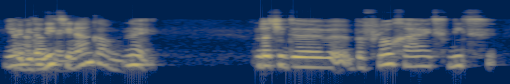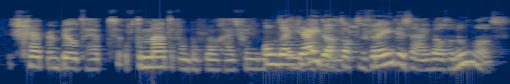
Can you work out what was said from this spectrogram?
Ja, heb je dan niet zien aankomen? Nee. Omdat je de bevlogenheid niet scherp in beeld hebt. Of de mate van bevlogenheid van je van Omdat je jij dacht dat tevreden zijn wel genoeg was.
